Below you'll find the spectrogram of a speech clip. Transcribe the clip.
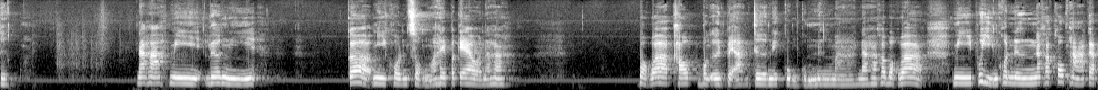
ตึบนะคะ มีเรื่องนี้ ก็มีคนส่งมาให้ป้าแก้วนะคะ บอกว่าเขาบังเอิญไปอ่านเจอในกลุ่มกลุ่มหนึ่งมานะคะเขาบอกว่ามีผู้หญิงคนหนึ่งนะคะคบหากับ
